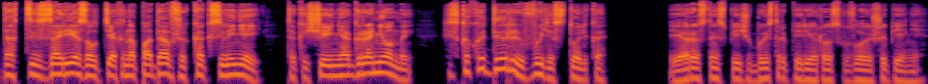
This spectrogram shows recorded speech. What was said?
«Да ты зарезал тех нападавших, как свиней, так еще и неограненный. Из какой дыры вылез только?» Яростный спич быстро перерос в злое шипение.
